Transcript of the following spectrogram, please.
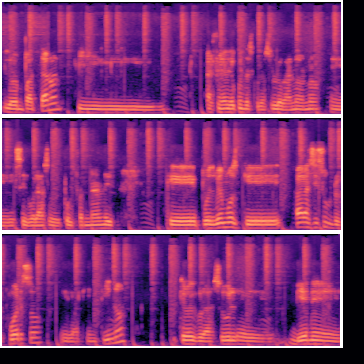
lo empataron y al final de cuentas Azul lo ganó, ¿no? Eh, ese golazo de Paul Fernández, que pues vemos que ahora sí es un refuerzo el argentino, y creo que Cruz Azul eh, viene,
